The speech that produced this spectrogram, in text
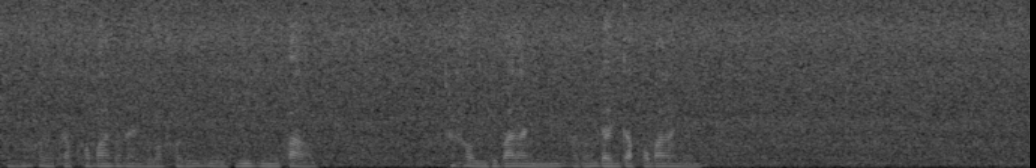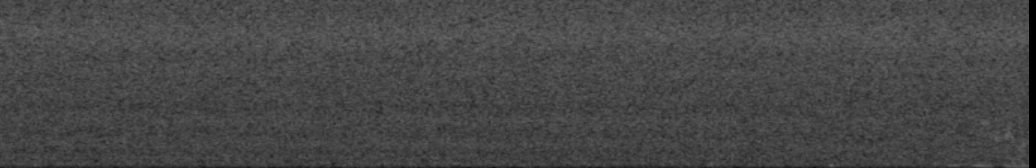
ผมว่าเขาจะกลับเข้าบ้านตอนไหนหรือว่าเขาได้อยู่ที่นี่จริงหรือเปล่า ถ้าเขาอยู่ที่บ้านหลังนี้เขาต้องเดินกลับเข้าบ้านหลังนี้ใครวะ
